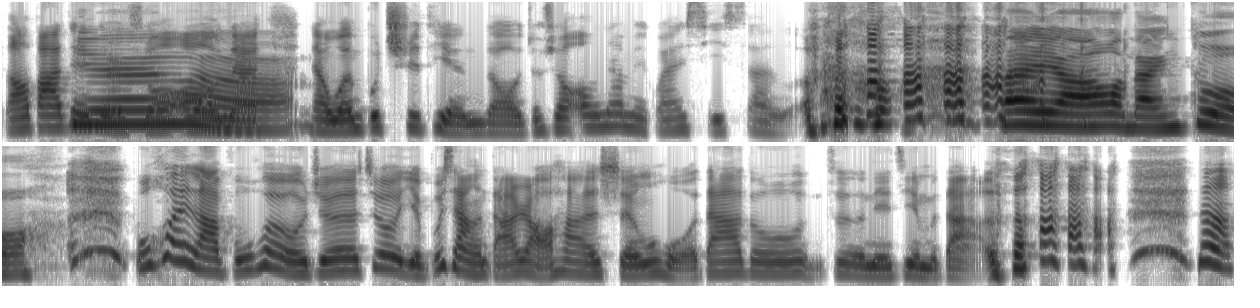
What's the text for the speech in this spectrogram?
然后 bartender 说.哦，乃乃文不吃甜的，我就说哦，那没关系，算了。哎呀，好难过。不会啦，不会。我觉得就也不想打扰他的生活，大家都这个年纪那么大了。那。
